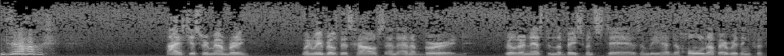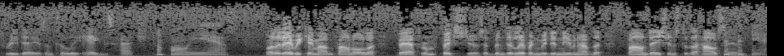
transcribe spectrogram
No. I was just remembering when we built this house and, and a bird built her nest in the basement stairs and we had to hold up everything for three days until the eggs hatched. Oh, yes. Or the day we came out and found all the bathroom fixtures had been delivered and we didn't even have the foundations to the house in. yes.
